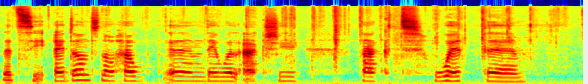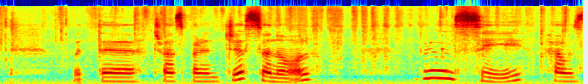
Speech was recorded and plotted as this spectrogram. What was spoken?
Let's see. I don't know how um, they will actually act with the with the transparent gesso and all. We will see how is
